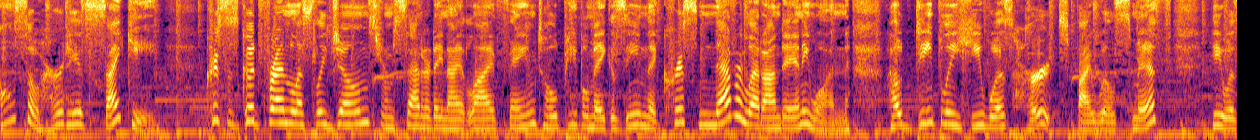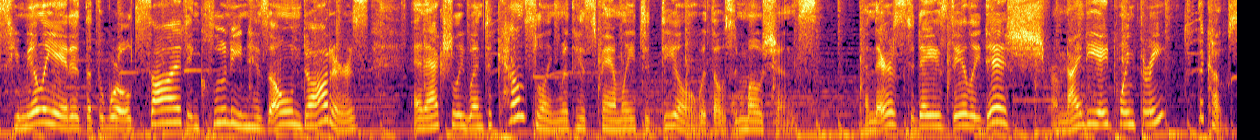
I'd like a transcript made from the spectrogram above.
also hurt his psyche. Chris's good friend Leslie Jones from Saturday Night Live fame told People magazine that Chris never let on to anyone how deeply he was hurt by Will Smith. He was humiliated that the world saw it, including his own daughters, and actually went to counseling with his family to deal with those emotions. And there's today's Daily Dish from 98.3 The Coast.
